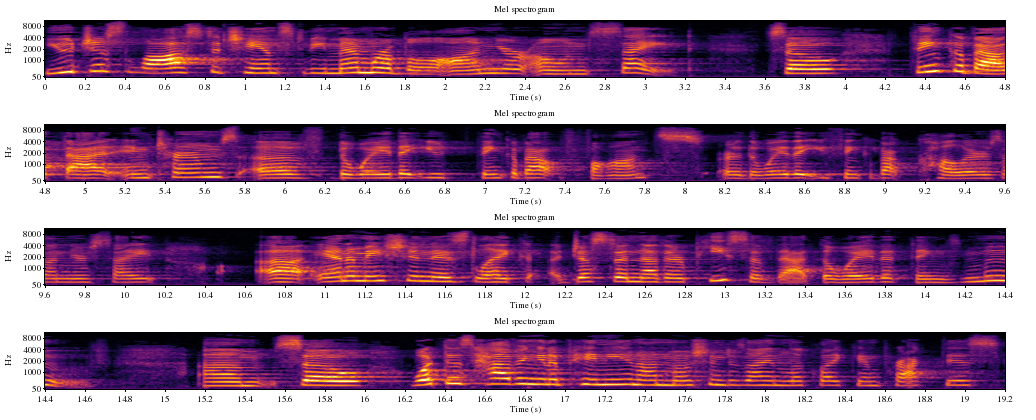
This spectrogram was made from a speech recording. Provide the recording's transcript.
You just lost a chance to be memorable on your own site. So think about that in terms of the way that you think about fonts or the way that you think about colors on your site. Uh, animation is like just another piece of that, the way that things move. Um, so, what does having an opinion on motion design look like in practice?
